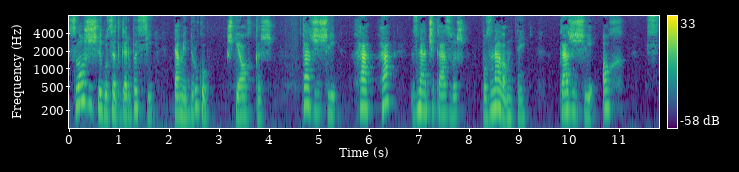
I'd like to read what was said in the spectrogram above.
Сложиш ли го зад гърба си, там е друго, ще охкаш. Кажеш ли ха-ха, значи казваш познавам те. Кажеш ли ох с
